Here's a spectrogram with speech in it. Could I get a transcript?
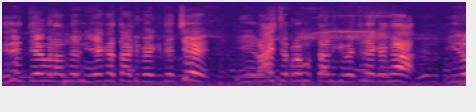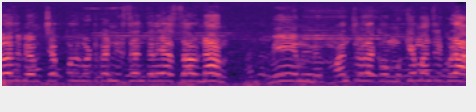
నిరుద్యోగులందరినీ ఏకతాటిపైకి తెచ్చి ఈ రాష్ట్ర ప్రభుత్వానికి వ్యతిరేకంగా ఈరోజు మేము చెప్పులు కొట్టుకొని నిరసన తెలియజేస్తూ ఉన్నాం. మీ మంత్రులకు ముఖ్యమంత్రికి కూడా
